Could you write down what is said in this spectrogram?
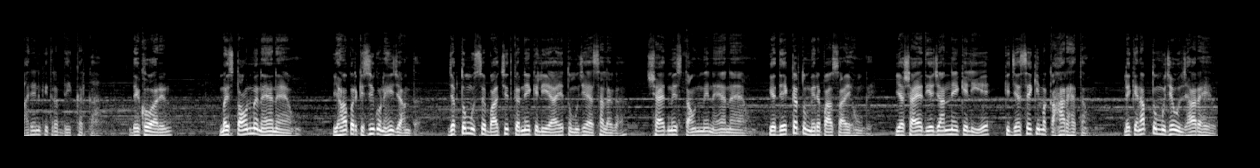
आर्यन की तरफ़ देखकर कहा, देखो आर्यन, मैं इस टाउन में नया नया हूँ। यहाँ पर किसी को नहीं जानता। जब तुम मुझसे बातचीत करने के लिए आए तो मुझे ऐसा लगा, शायद मैं इस टाउन में नया नया हूँ। यह देखकर तुम मेरे पास आए होंगे, या शायद ये जानने के लिए कि जैसे कि मैं कहाँ रहता हूँ। लेकिन अब तुम मुझे उलझा रहे हो,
